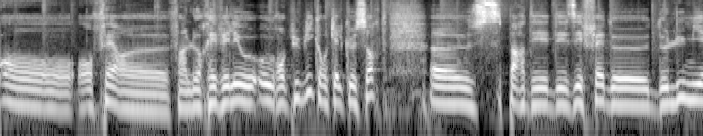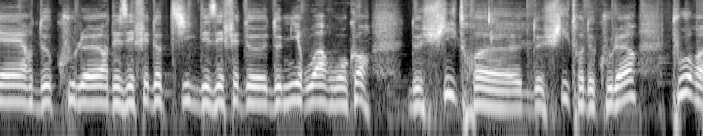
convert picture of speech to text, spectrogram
en, faire, enfin le révéler au, grand public en quelque sorte par des, effets de, lumière, de couleur, des effets d'optique, des effets de, miroir ou encore de filtres de filtres de couleurs pour,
